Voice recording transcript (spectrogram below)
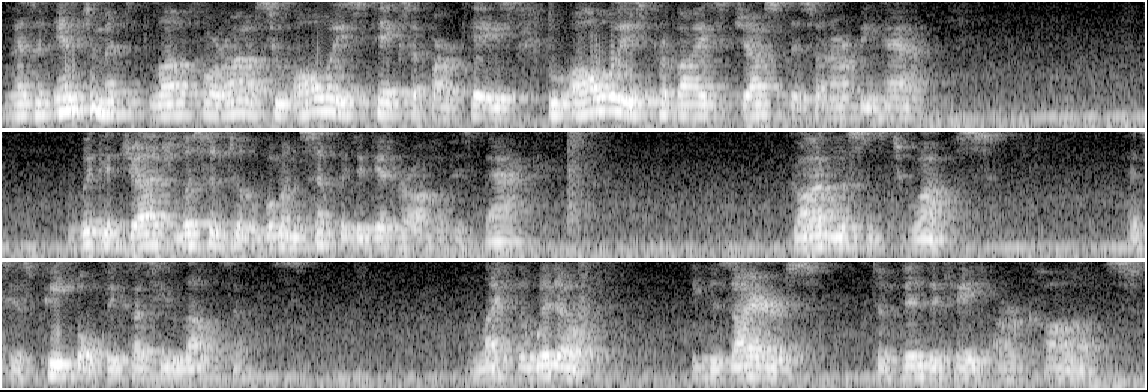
who has an intimate love for us, who always takes up our case, who always provides justice on our behalf. The wicked judge listened to the woman simply to get her off of his back. God listens to us as his people because he loves us. And like the widow, he desires to vindicate our cause.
